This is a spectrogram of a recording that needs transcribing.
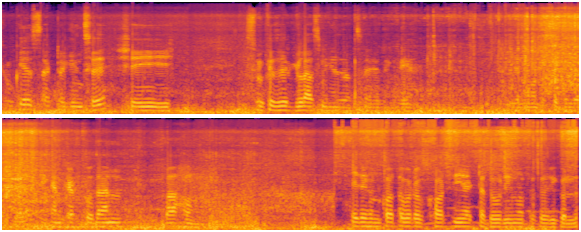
শোকেস একটা কিনছে সেই শোকেসের গ্লাস নিয়ে যাচ্ছে এদিক। দিয়ে যে মোটরসাইকেল আছে এখানকার প্রধান বাহন। এই দেখুন কত বড় ঘর দিয়ে একটা দড়ির মতো তৈরি করল।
